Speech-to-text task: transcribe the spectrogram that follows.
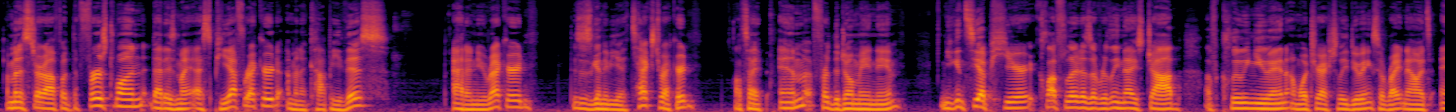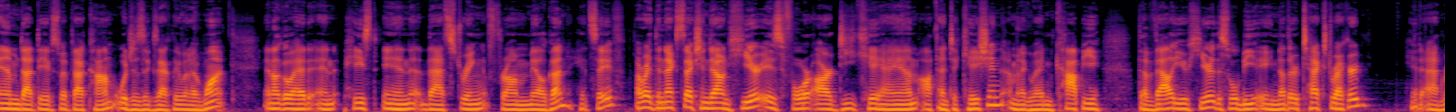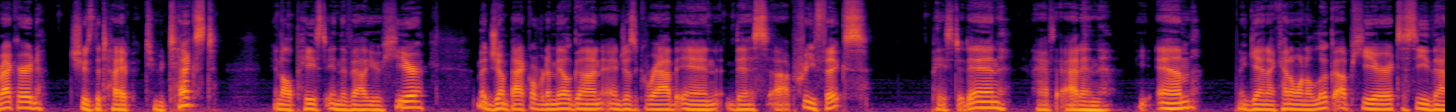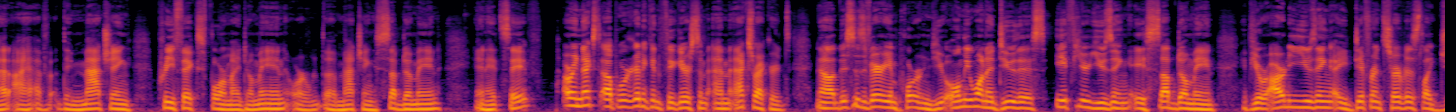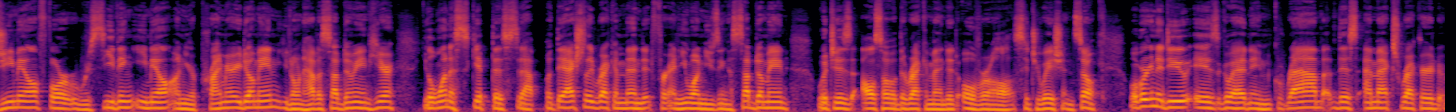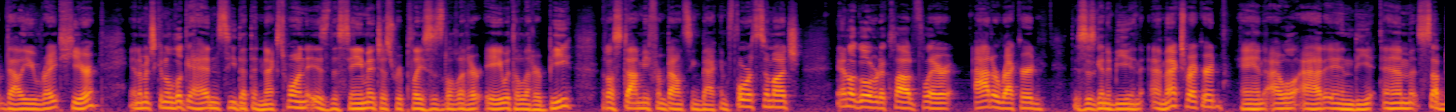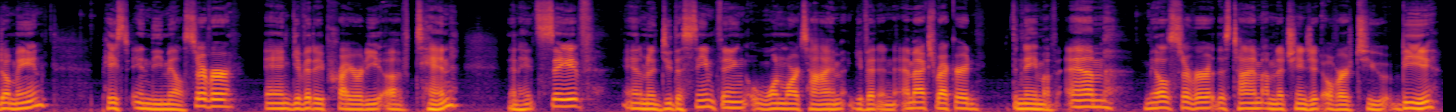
I'm going to start off with the first one. That is my SPF record. I'm going to copy this, add a new record. This is going to be a text record. I'll type M for the domain name. You can see up here, Cloudflare does a really nice job of cluing you in on what you're actually doing. So right now it's m.daveswift.com, which is exactly what I want. And I'll go ahead and paste in that string from Mailgun, hit save. All right, the next section down here is for our DKIM authentication. I'm gonna go ahead and copy the value here. This will be another text record. Hit add record, choose the type to text, and I'll paste in the value here. I'm gonna jump back over to Mailgun and just grab in this uh, prefix, paste it in, I have to add in the M. And again, I kind of want to look up here to see that I have the matching prefix for my domain or the matching subdomain and hit save. All right, next up, we're gonna configure some MX records. Now, this is very important. You only wanna do this if you're using a subdomain. If you're already using a different service like Gmail for receiving email on your primary domain, you don't have a subdomain here, you'll wanna skip this step, but they actually recommend it for anyone using a subdomain, which is also the recommended overall situation. So what we're gonna do is go ahead and grab this MX record value right here, and I'm just gonna look ahead and see that the next one is the same. It just replaces the letter A with the letter B. That'll stop me from bouncing back and forth so much. And I'll go over to Cloudflare, add a record. This is going to be an MX record, and I will add in the M subdomain, paste in the mail server, and give it a priority of 10. Then hit save, and I'm going to do the same thing one more time. Give it an MX record, the name of M, mail server. This time I'm going to change it over to B,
